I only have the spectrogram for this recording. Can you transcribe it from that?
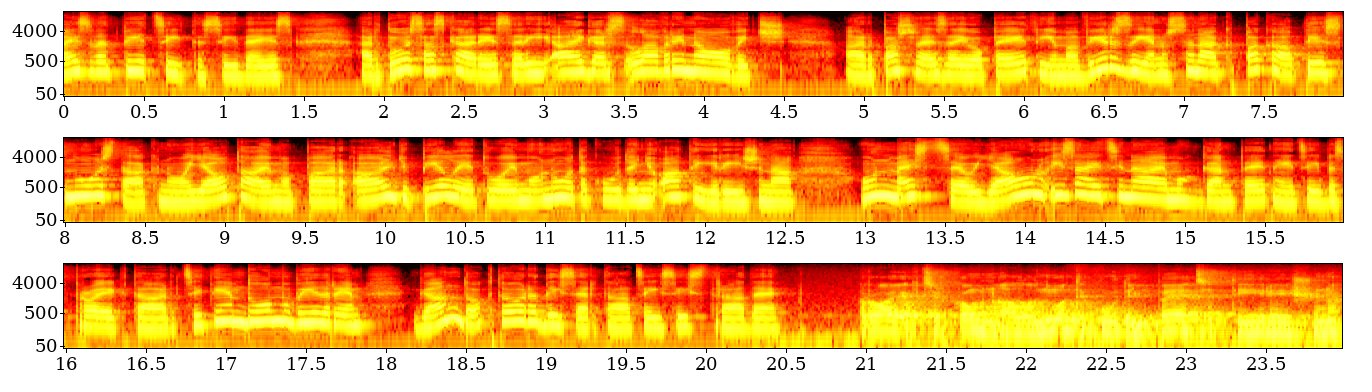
aizved pie citas idejas. Ar to saskāries arī Aigars Lavrinovičs. Ar pašreizējo pētījuma virzienu sanāk pakāpties nostāk no jautājuma par aļģu pielietojumu notekūdeņu attīrīšanā un mest sev jaunu izaicinājumu gan pētniecības projektā ar citiem domu biedriem, gan doktora disertācijas izstrādē. Projekts ir komunālo notekūdeņu pēcatīrīšana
